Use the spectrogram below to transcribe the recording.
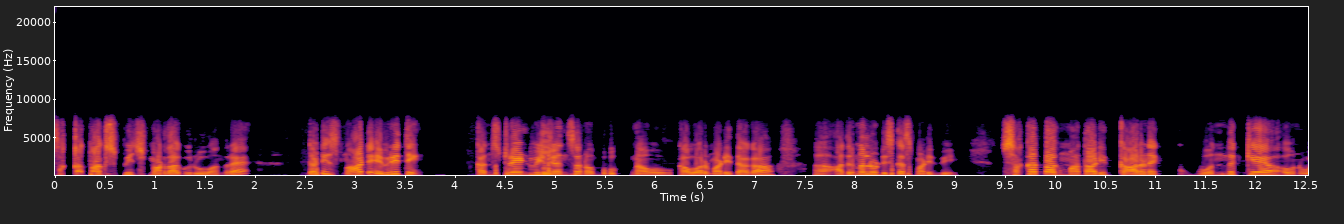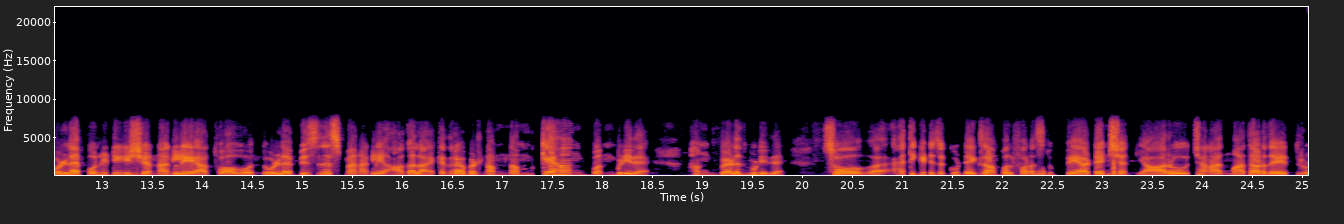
ಸಖತ್ತಾಗಿ ಸ್ಪೀಚ್ ಮಾಡ್ದಾಗ ಗುರು ಅಂದ್ರೆ that is not everything constraint visions ಅನ್ನೋ ಬುಕ್ ನಾವು ಕವರ್ ಮಾಡಿದಾಗ ಅದ್ರನಲ್ಲೂ ಅದ್ರಲ್ಲೂ ಡಿಸ್ಕಸ್ ಮಾಡಿದ್ವಿ. ಸಖತ್ತಾಗಿ ಮಾತಾಡಿದ ಕಾರಣ ಒಂದಕ್ಕೆ ಅವನು ಒಳ್ಳೆ ಪೊಲಿಟಿಷಿಯನ್ ಆಗ್ಲಿ ಅಥವಾ ಒಂದು ಒಳ್ಳೆ ಬಿಸ್ನೆಸ್ ಮ್ಯಾನ್ ಆಗ್ಲಿ ಆಗಲ್ಲ. ಯಾಕಂದ್ರೆ ಬಟ್ ನಮ್ ನಂಬಿಕೆ ಹಂಗ್ ಬಂದ್ಬಿಡಿದೆ. ಹಂಗ್ ಬೆಳೆದ್ಬಿಡಿದೆ. So I think it is a good example for us to pay attention ಯಾರು ಚೆನ್ನಾಗಿ ಮಾತಾಡದೇ ಇದ್ರು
